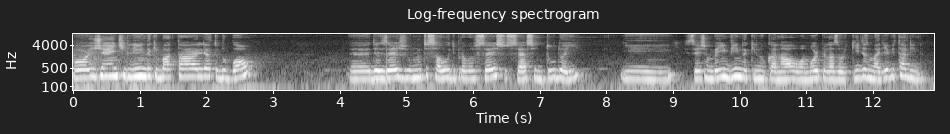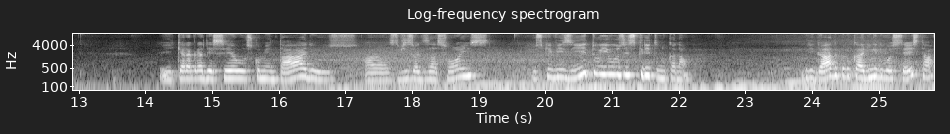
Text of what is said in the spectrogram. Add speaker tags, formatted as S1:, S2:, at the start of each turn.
S1: Oi, gente linda que batalha, tudo bom? É, desejo muita saúde para vocês, sucesso em tudo aí. E sejam bem-vindos aqui no canal Amor pelas Orquídeas Maria Vitalina. E quero agradecer os comentários, as visualizações, os que visitam e os inscritos no canal. Obrigada pelo carinho de vocês, tá?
